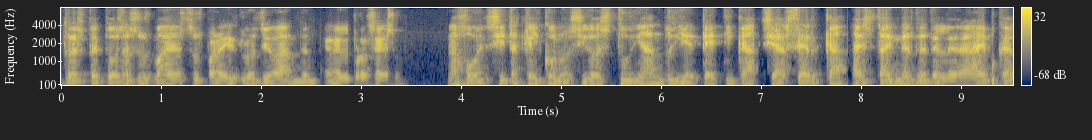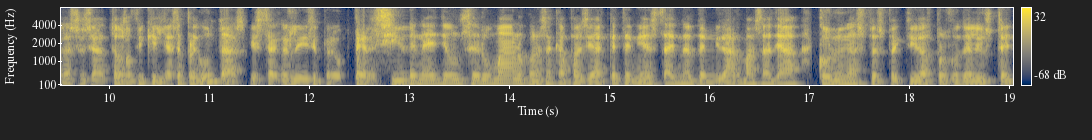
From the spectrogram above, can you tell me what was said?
respetuosa a sus maestros para irlos llevando en el proceso una jovencita que él conoció estudiando dietética, se acerca a Steiner desde la época de la sociedad teosófica y le hace preguntas. Y Steiner le dice, pero ¿percibe en ella un ser humano con esa capacidad que tenía Steiner de mirar más allá con unas perspectivas profundas? Y usted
